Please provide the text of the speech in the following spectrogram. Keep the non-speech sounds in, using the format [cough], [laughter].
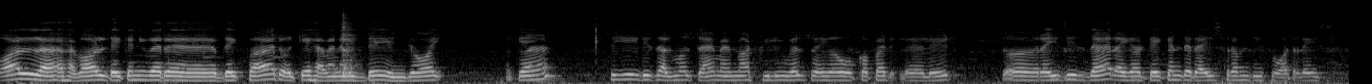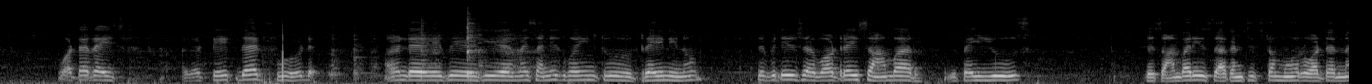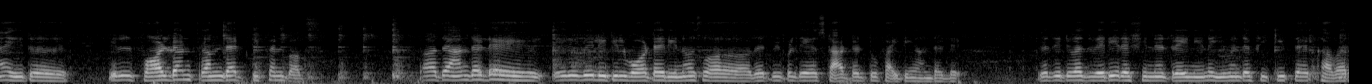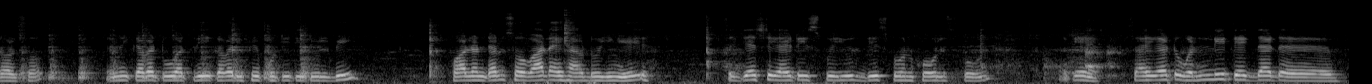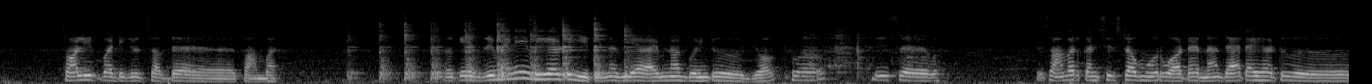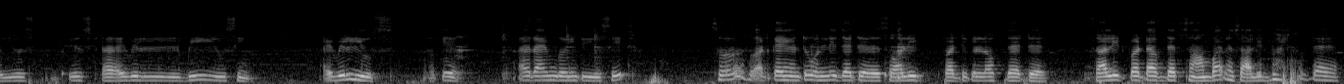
all uh, have all taken your uh, breakfast. Okay have a nice day. Enjoy. Okay? See it is almost time. I'm not feeling well so i have woke up at uh, late. So rice is there. I have taken the rice from this water rice. Water rice. I have take that food. And uh, if uh, he, uh, my son is going to train you know. So if it is water rice sambar if i use the sambar is uh, consists of more water na it will fall down from that tiffin box. So the other day there will be little water you know so other people they started to fighting on that day. Because it was very rush in a train you know even if you keep their cover also you cover two or three cover if you put it it will be fallen down. So what i have doing is so just I have to use this spoon whole spoon. Okay so i have to only take that uh, solid particles of the sambar okay remaining we have to eat you know we are, i'm not going to jog so this uh, the sambar consists of more water now that i have to uh, use use i will be using. I will use okay? Or i'm going to use it. So what I do only that uh, solid particle of that uh, solid part of that sambar and solid [laughs] part of the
